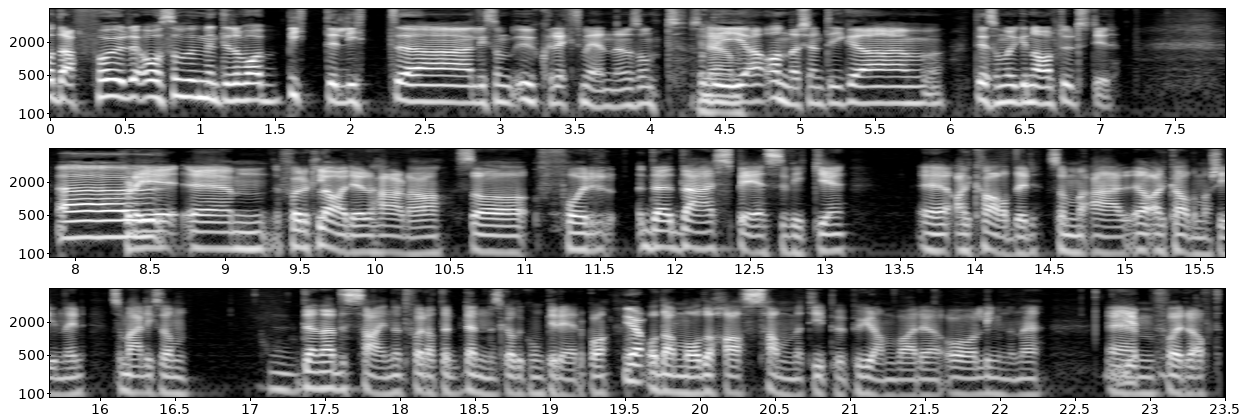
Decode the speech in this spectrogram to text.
Og derfor, og så mente de det var bitte litt eh, liksom ukorrekt med den, eller noe sånt. Så de anerkjente ikke eh, det som originalt utstyr. Eh, Fordi, eh, For å klargjøre her, da, så for Det, det er spesifikke eh, arkader som er arkademaskiner som er liksom Den er designet for at denne skal du konkurrere på, Ja. og da må du ha samme type programvare og lignende eh, for at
